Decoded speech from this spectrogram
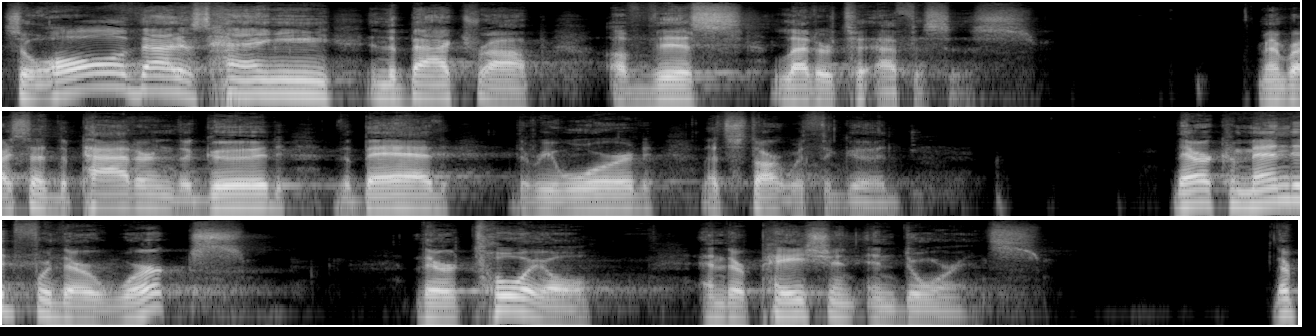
So all of that is hanging in the backdrop of this letter to Ephesus. Remember I said the pattern, the good, the bad, the reward. Let's start with the good. They are commended for their works, their toil, and their patient endurance. They're,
